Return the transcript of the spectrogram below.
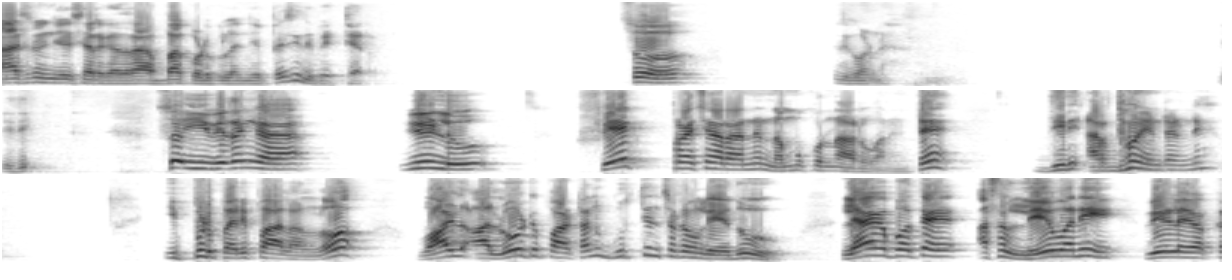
నాశనం చేశారు కదరా అబ్బా కొడుకులు అని చెప్పేసి ఇది పెట్టారు. సో ఇదిగోండి. ఇది. సో ఈ విధంగా వీళ్ళు ఫేక్ ప్రచారాన్ని నమ్ముకున్నారు అని అంటే దీని అర్థం ఏంటండి? ఇప్పుడు పరిపాలనలో వాళ్ళు ఆ లోటుపాటాన్ని గుర్తించడం లేదు. లేకపోతే అసలు లేవని వీళ్ళ యొక్క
